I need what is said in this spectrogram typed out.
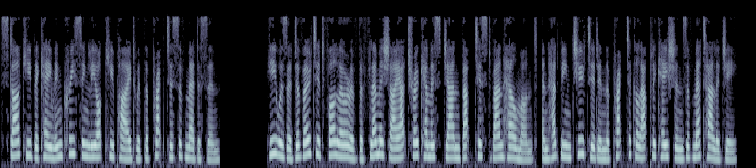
Starkey became increasingly occupied with the practice of medicine. He was a devoted follower of the Flemish iatrochemist Jan Baptist van Helmont, and had been tutored in the practical applications of metallurgy.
